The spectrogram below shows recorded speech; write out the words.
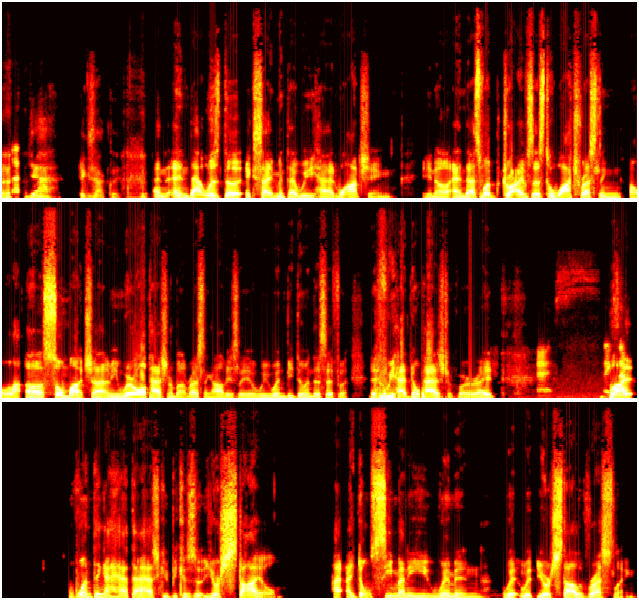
yeah, exactly. And and that was the excitement that we had watching. You know, and that's what drives us to watch wrestling a lot, uh, so much. I mean, we're all passionate about wrestling. Obviously, we wouldn't be doing this if if we had no passion for it, right? Yes. But one thing I had to ask you because your style I, I don't see many women with, with your style of wrestling.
